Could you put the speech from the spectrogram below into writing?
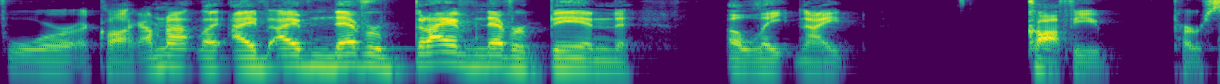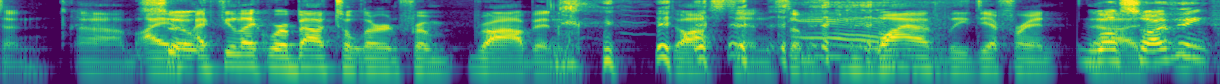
four o'clock. I'm not like i've i've never but i have never been a late night coffee person. Um So- I, I feel like we're about to learn from rob and austin some wildly different Well, uh, so I think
